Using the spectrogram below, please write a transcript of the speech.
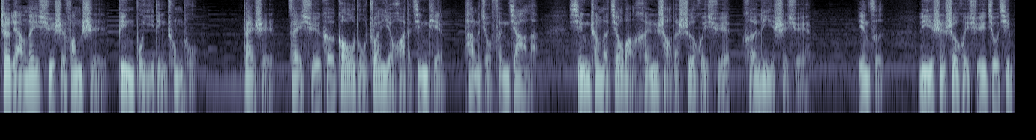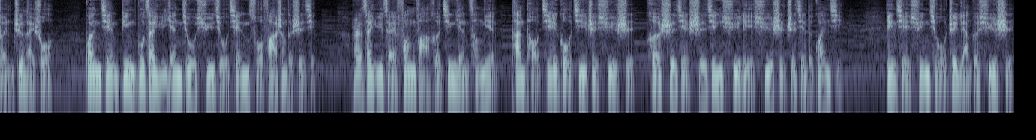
这两类叙事方式并不一定冲突。但是在学科高度专业化的今天，他们就分家了，形成了交往很少的社会学和历史学。因此，历史社会学就其本质来说，关键并不在于研究许久前所发生的事情，而在于在方法和经验层面探讨结构机制叙事和事件时间序列叙事之间的关系，并且寻求这两个叙事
